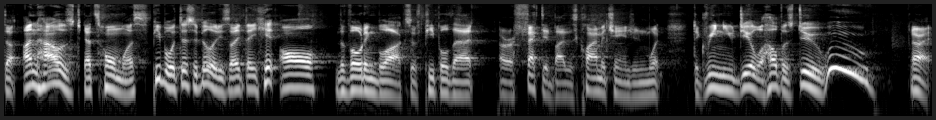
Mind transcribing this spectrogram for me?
the unhoused, that's homeless, people with disabilities. Like they hit all the voting blocks of people that are affected by this climate change and what the Green New Deal will help us do. Woo! All right.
